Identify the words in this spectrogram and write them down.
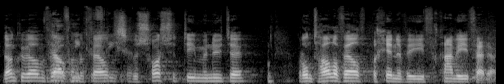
Dank u wel, mevrouw Van der Veld. We schorsen tien minuten. Rond half elf beginnen we hier, gaan we hier verder.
